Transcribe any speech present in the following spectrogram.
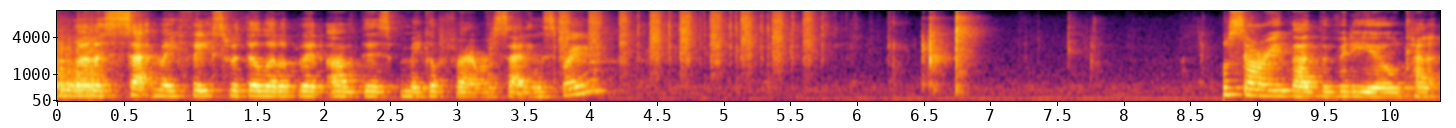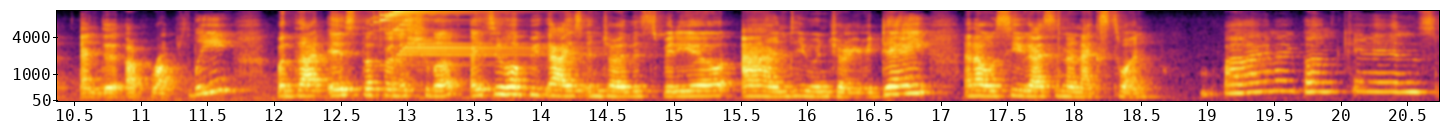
I'm going to set my face with a little bit of this Makeup Forever setting spray. I'm sorry that the video kind of ended abruptly, but that is the finished look. I do hope you guys enjoy this video and you enjoy your day, and I will see you guys in the next one. Bye, my pumpkins.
